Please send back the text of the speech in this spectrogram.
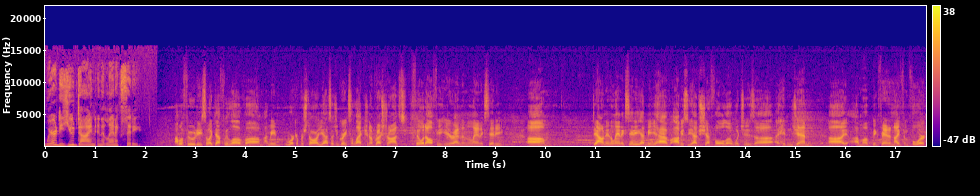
Where do you dine in Atlantic City? I'm a foodie, so I definitely love. Um, I mean, working for Starr, you have such a great selection of restaurants, Philadelphia here and in Atlantic City. Um, down in Atlantic City, I mean, you have obviously you have Chef Vola, which is uh, a hidden gem. Uh, I'm a big fan of Knife and Fork,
